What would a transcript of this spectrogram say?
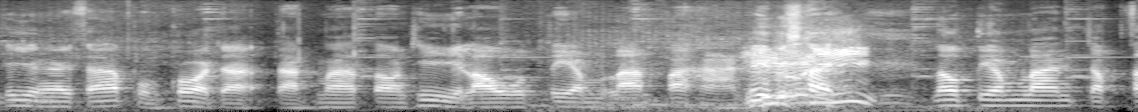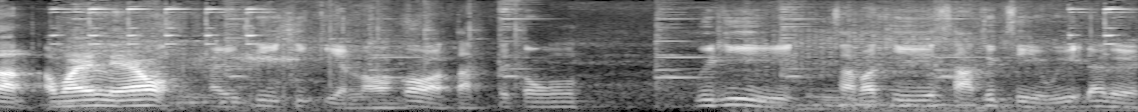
ที่ยังไงซะผมก็จะตัดมาตอนที่เราเตรียมลานประหารเอ้ยไม่ใช่ เราเตรียมลานจับสัตว์เอาไว้แล้วไอ้ที่ขี้เกียจรอก็ตัดไปตรงวิธีสามนาทีสามสิบสี่วิได้เลย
